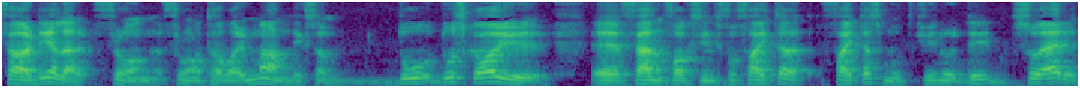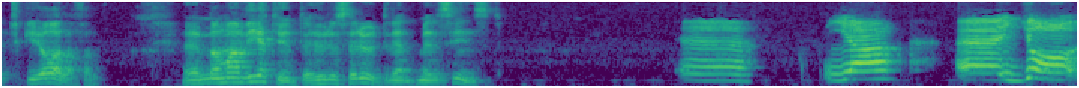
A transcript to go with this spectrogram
fördelar från, från att ha varit man liksom, då, då ska ju eh, Fallon Fox inte få fighta, fightas mot kvinnor. Det, så är det, tycker jag i alla fall. Eh, men man vet ju inte hur det ser ut rent medicinskt. Eh, ja, eh, jag...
